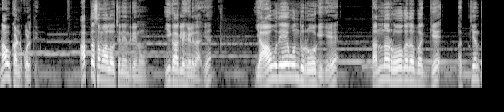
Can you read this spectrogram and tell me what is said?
ನಾವು ಕಂಡುಕೊಳ್ತೀವಿ. ಆಪ್ತ ಸಮಾಲೋಚನೆ ಅಂದ್ರೇನು? ಈಗಾಗಲೇ ಹೇಳಿದ ಹಾಗೆ, ಯಾವುದೇ ಒಂದು ರೋಗಿಗೆ ತನ್ನ ರೋಗದ ಬಗ್ಗೆ ಅತ್ಯಂತ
